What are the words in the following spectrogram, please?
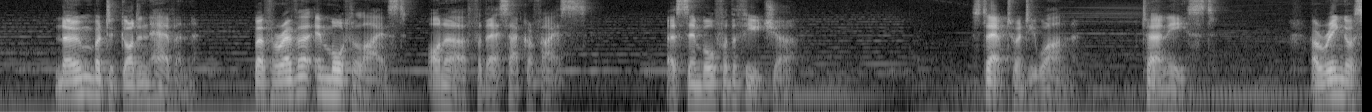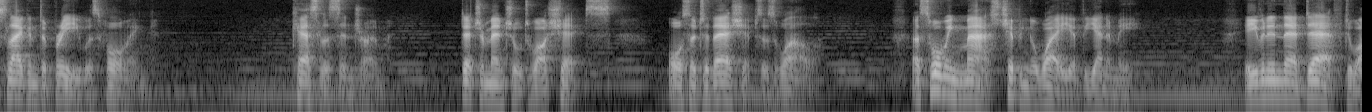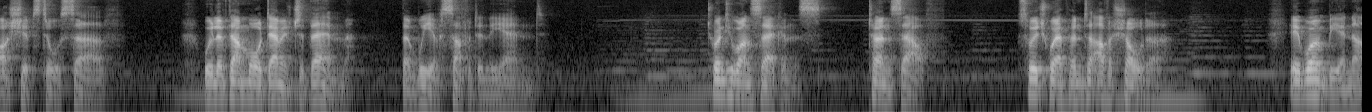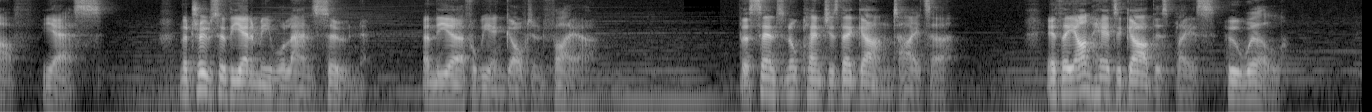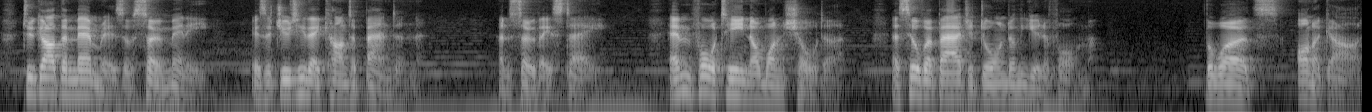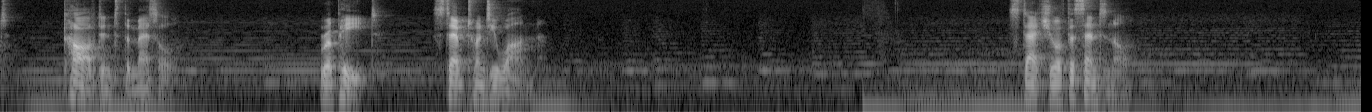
known but to God in heaven, but forever immortalized on earth for their sacrifice. A symbol for the future. Step 21. Turn east. A ring of slag and debris was forming. Kessler syndrome. Detrimental to our ships, also to their ships as well. A swarming mass chipping away at the enemy. Even in their death do our ships still serve. We'll have done more damage to them than we have suffered in the end. 21 seconds. Turn south. Switch weapon to other shoulder. It won't be enough, yes. The troops of the enemy will land soon, and the earth will be engulfed in fire. The sentinel clenches their gun tighter. If they aren't here to guard this place, who will? To guard the memories of so many is a duty they can't abandon. And so they stay. M14 on one shoulder, a silver badge adorned on the uniform. The words, Honor Guard, carved into the metal. Repeat. Step 21. Statue of the Sentinel.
